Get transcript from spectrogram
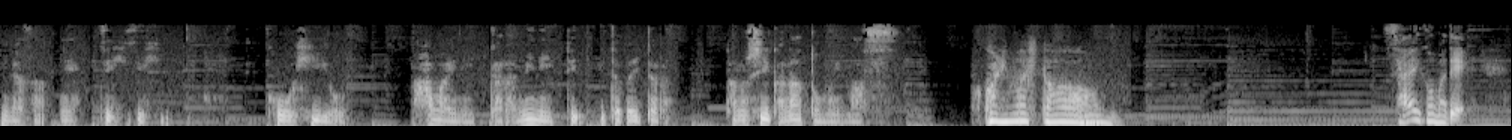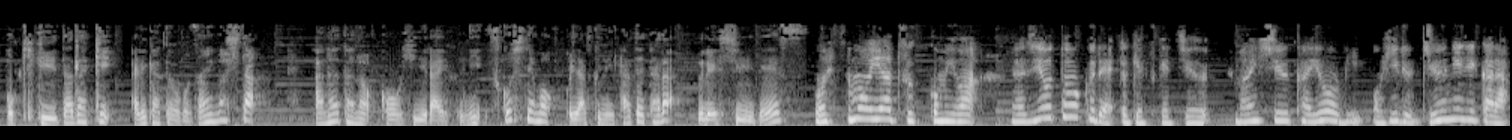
皆さんね、ぜひぜひ、コーヒーをハワイに行ったら見に行っていただいたら楽しいかなと思います。わかりました。最後までお聞きいただきありがとうございました。あなたのコーヒーライフに少しでもお役に立てたら嬉しいです。ご質問やツッコミは、ラジオトークで受付中。毎週火曜日お昼12時から、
